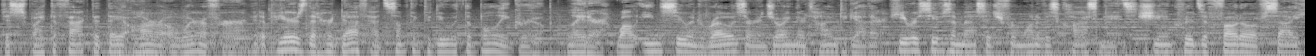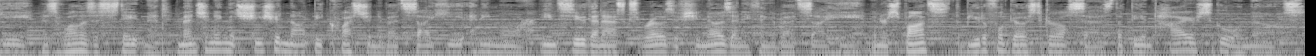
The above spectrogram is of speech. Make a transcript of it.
Despite the fact that they are aware of her. It appears that her death had something to do with the bully group. Later, while In-soo and Rose are enjoying their time together, he receives a message from one of his classmates. She includes a photo of Sai-He, as well as a statement mentioning that she should not be questioned about Sai-He anymore. In-soo then asks Rose if she knows anything about Sai-He. In response, the beautiful ghost girl says that the entire school knows.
